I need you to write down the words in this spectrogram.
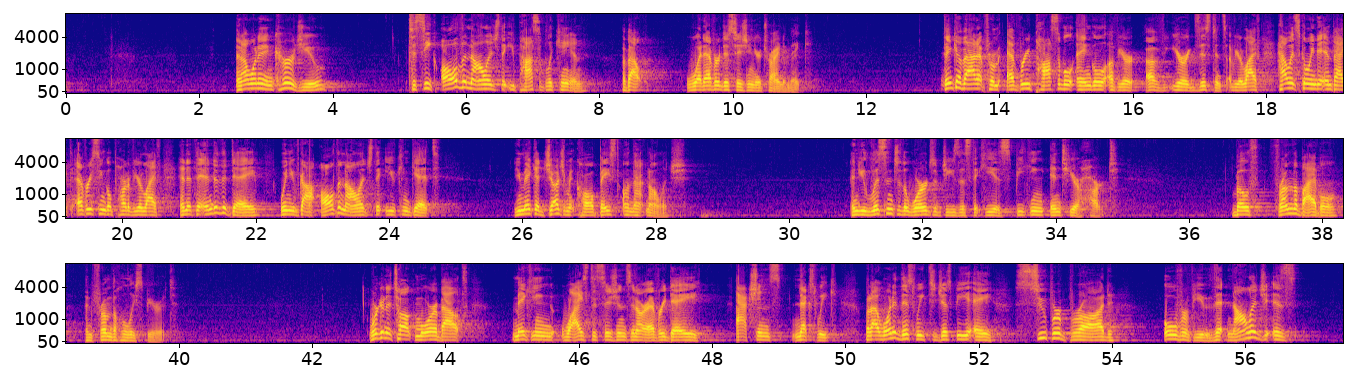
And I want to encourage you to seek all the knowledge that you possibly can about whatever decision you're trying to make. Think about it from every possible angle of your, of your existence, of your life, how it's going to impact every single part of your life. And at the end of the day, when you've got all the knowledge that you can get, You make a judgment call based on that knowledge. And you listen to the words of Jesus that he is speaking into your heart, both from the Bible and from the Holy Spirit. We're going to talk more about making wise decisions in our everyday actions next week. But I wanted this week to just be a super broad overview that knowledge is,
